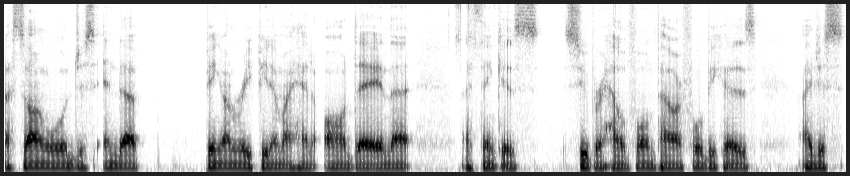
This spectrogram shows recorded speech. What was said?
a song will just end up being on repeat in my head all day. And that I think is super helpful and powerful because I just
